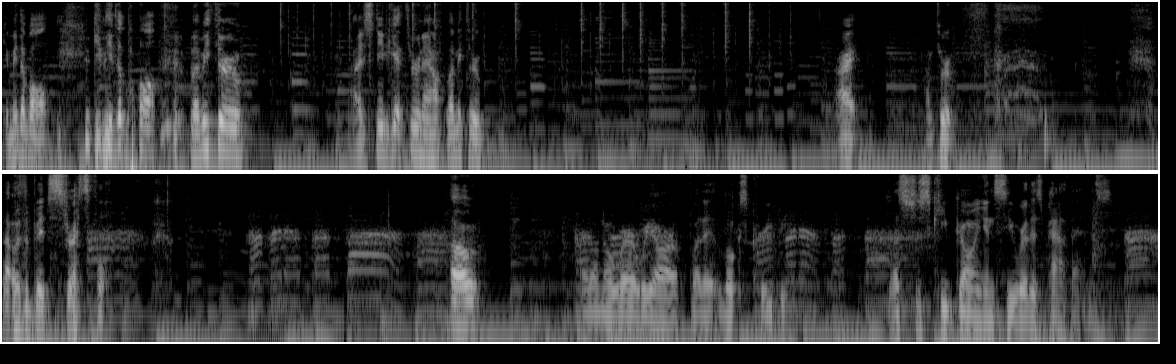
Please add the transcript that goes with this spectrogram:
Give me the ball. Give me the ball. Let me through. I just need to get through now. Let me through. Alright. I'm through. that was a bit stressful. Oh. I don't know where we are, but it looks creepy. Let's just keep going and see where this path ends. Aw.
